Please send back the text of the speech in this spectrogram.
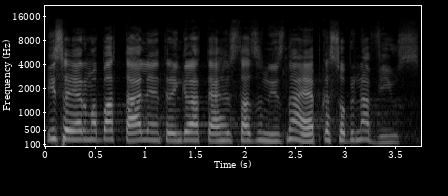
Isso aí era uma batalha entre a Inglaterra e os Estados Unidos na época sobre navios.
